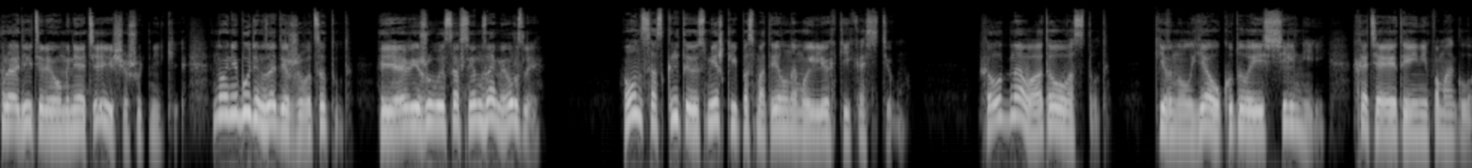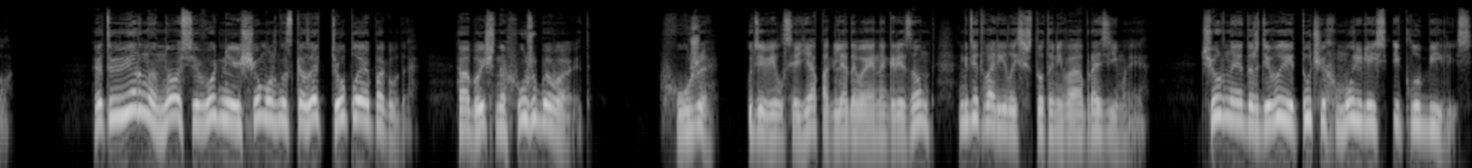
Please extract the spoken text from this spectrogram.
Родители у меня те еще шутники. Но не будем задерживаться тут. Я вижу, вы совсем замерзли». Он со скрытой усмешкой посмотрел на мой легкий костюм. «Холодновато у вас тут», — кивнул я, укутываясь сильней, хотя это и не помогло. «Это верно, но сегодня еще, можно сказать, теплая погода. Обычно хуже бывает». «Хуже?» — удивился я, поглядывая на горизонт, где творилось что-то невообразимое. Черные дождевые тучи хмурились и клубились,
